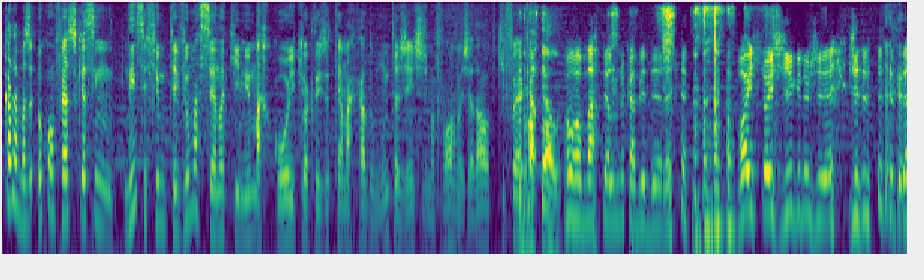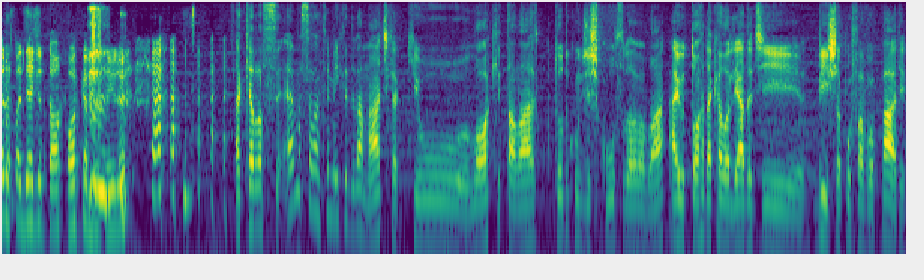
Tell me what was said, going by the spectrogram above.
Cara, mas eu confesso que assim, nesse filme teve uma cena que me marcou e que eu acredito tenha marcado muita gente de uma forma geral, que foi do aquela. martelo. O martelo no cabideiro. Vós sois dignos de, de ter o poder de Thor. Ó, cabideiro. aquela É uma cena até meio que dramática que o Loki tá lá todo com discurso, blá blá blá. Aí o Thor dá aquela olhada de bicha, por favor, pare.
